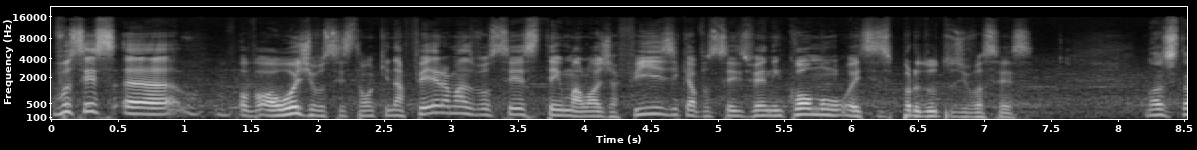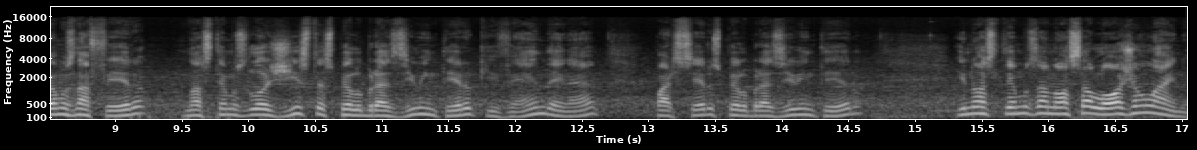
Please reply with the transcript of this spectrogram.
Vocês, uh, hoje vocês estão aqui na feira, mas vocês têm uma loja física, vocês vendem como esses produtos de vocês? Nós estamos na feira, nós temos lojistas pelo Brasil inteiro que vendem, né? parceiros pelo Brasil inteiro. E nós temos a nossa loja online,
